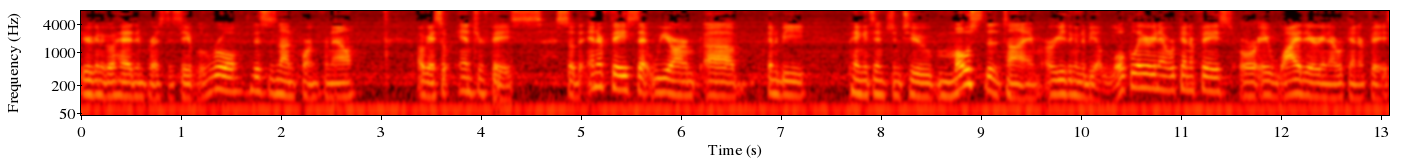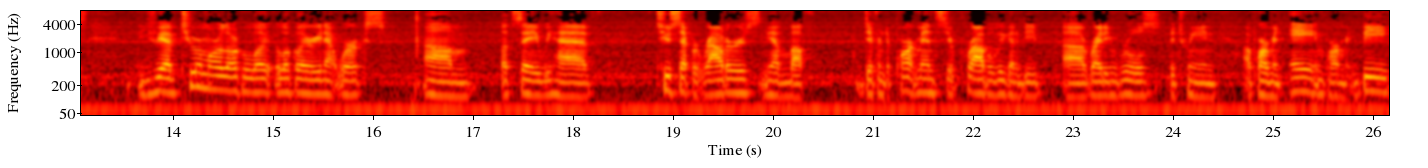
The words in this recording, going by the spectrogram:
You're going to go ahead and press disable the rule. This is not important for now. Okay, so interface. So the interface that we are uh, going to be paying attention to most of the time are either going to be a local area network interface or a wide area network interface. If you have two or more local local area networks, um, let's say we have two separate routers, you have about different departments, you're probably going to be uh, writing rules between apartment A and apartment B.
